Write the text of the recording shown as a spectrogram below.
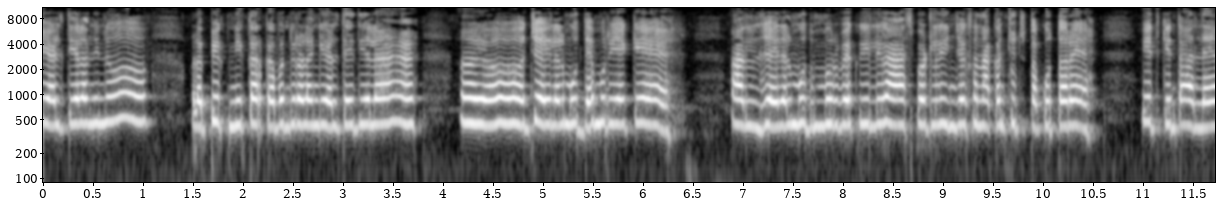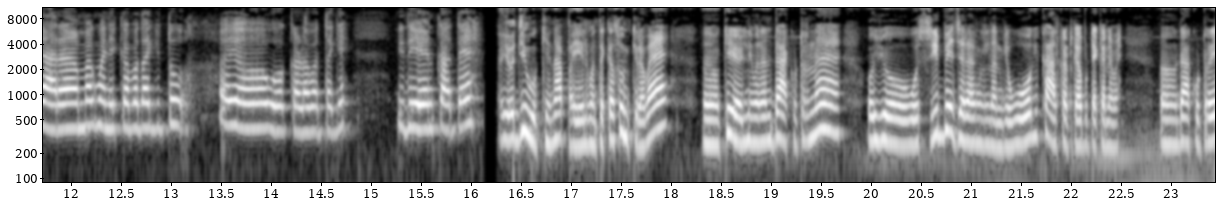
ಹೇಳ್ತೀಯಲ್ಲ ನೀನು? ಅಲ್ಲ ಪಿಕ್ನಿಕ್ ಕರ್ಕ ಬಂದಿರೋಳಂಗೆ ಹೇಳ್ತಾ ಇದೆಯಲ್ಲ? ಅಯ್ಯೋ ಜೈಲಲ್ಲಿ ಮುದ್ದೆ ಮುರಿಯಕ್ಕೆ. ಅಲ್ಲಿ ಜೈಲಲ್ಲಿ ಮುದ್ದು ಮುರಬೇಕು, ಇಲ್ಲಿ ಹಾಸ್ಪಿಟ್ಲ್ ಇಂಜೆಕ್ಷನ್ ಹಾಕೊಂಡು ಚುಚ್ಚು ತಗೋತಾರೆ ಇದಕ್ಕಿಂತ ಅಲ್ಲೇ ಆರಾಮಾಗಿ ಮನೆ ಕಬೋದಾಗಿತ್ತು ಅಯ್ಯೋ ಕಳವತ್ತಾಗೆ. ಇದೇನ್ ಕತೆ? ಅಯ್ಯೋ ಜೀವಕ್ಕಿನ ಅಪ್ಪ ಹೇಳ್ವಂತಕ್ಕ ಸುಮ್ಕಿರವ ಕೇಳಿ ನೀವು ನನ್ನ ಡಾಕ್ಟ್ರನ್ನ. ಅಯ್ಯೋ, ಒಸಿ ಬೇಜಾರಾಗಲಿಲ್ಲ ನನಗೆ. ಹೋಗಿ ಕಾಲು ಕಟ್ಕೊಬಿಟ್ಟೆ ಕಣವೆ. ಡಾಕ್ಟ್ರೇ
